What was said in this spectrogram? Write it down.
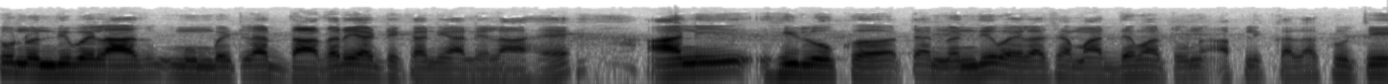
तो नंदी बैल आज मुंबईतल्या दादर या ठिकाणी आलेला आहे. आणि ही लोक त्या नंदीवैलाच्या माध्यमातून आपली कलाकृती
